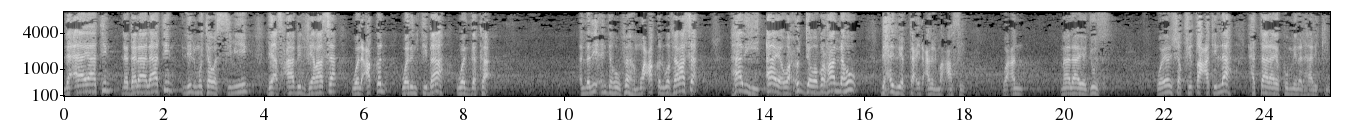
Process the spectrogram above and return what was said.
لآيات لدلالات للمتوسمين لأصحاب الفراسة والعقل والانتباه والذكاء. الذي عنده فهم وعقل وفراسة هذه آية وحجة وبرهان له بحيث يبتعد عن المعاصي وعن ما لا يجوز وينشط في طاعة الله حتى لا يكون من الهالكين.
